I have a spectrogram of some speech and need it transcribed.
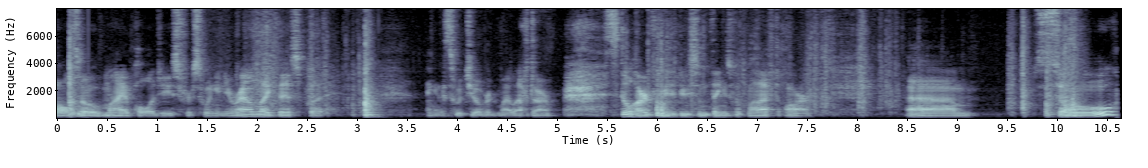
Also, my apologies for swinging you around like this, but I'm gonna switch over to my left arm. It's still hard for me to do some things with my left arm. Um, so,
